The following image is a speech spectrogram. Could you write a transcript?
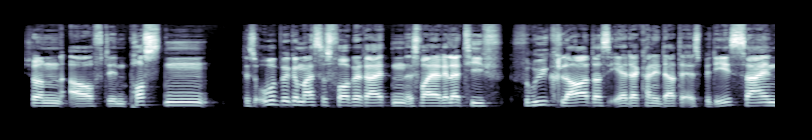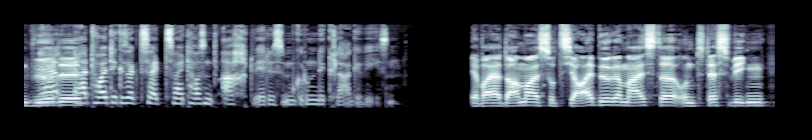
schon auf den Posten des Oberbürgermeisters vorbereiten. Es war ja relativ früh klar, dass er der Kandidat der SPD sein würde. Ja, er hat heute gesagt, seit 2008 wäre es im Grunde klar gewesen. Er war ja damals Sozialbürgermeister und deswegen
